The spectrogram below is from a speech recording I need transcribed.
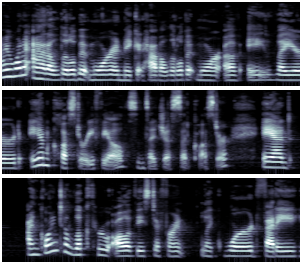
I want to add a little bit more and make it have a little bit more of a layered and clustery feel, since I just said cluster. And I'm going to look through all of these different like word fetty,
